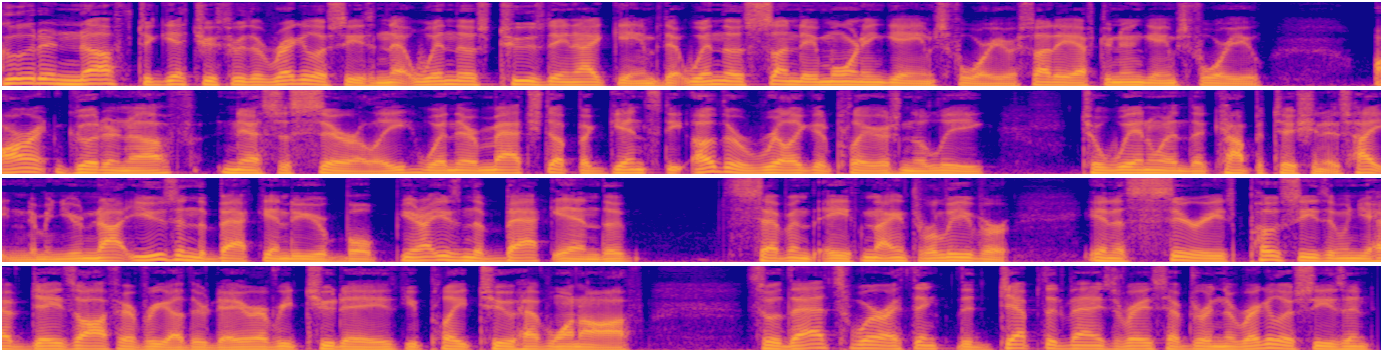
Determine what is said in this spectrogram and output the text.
good enough to get you through the regular season, that win those Tuesday night games, that win those Sunday morning games for you, or Sunday afternoon games for you, aren't good enough necessarily when they're matched up against the other really good players in the league to win when the competition is heightened. I mean, you're not using the back end of your bull, you're not using the back end, the seventh, eighth, ninth reliever in a series postseason when you have days off every other day or every two days. You play two, have one off. So that's where I think the depth advantage the Rays have during the regular season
